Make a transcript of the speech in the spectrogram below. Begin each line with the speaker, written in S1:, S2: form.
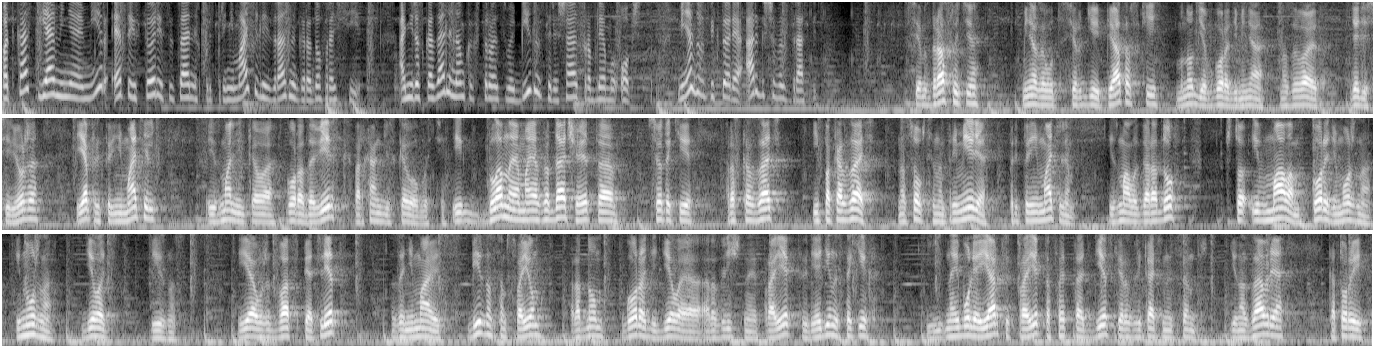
S1: Подкаст «Я меняю мир» — это истории социальных предпринимателей из разных городов России. Они рассказали нам, как строят свой бизнес и решают проблемы общества. Меня зовут Виктория Аргашева. Здравствуйте.
S2: Всем здравствуйте. Меня зовут Сергей Пятовский. Многие в городе меня называют дядя Сережа. Я предприниматель из маленького города Вельск в Архангельской области. И главная моя задача это все-таки рассказать и показать на собственном примере предпринимателям из малых городов, что и в малом городе можно и нужно делать бизнес. Я уже 25 лет занимаюсь бизнесом в своем родном городе, делая различные проекты. И один из таких наиболее ярких проектов – это детский развлекательный центр «Динозаврия», который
